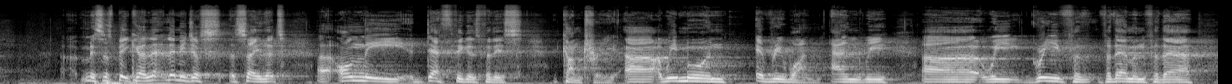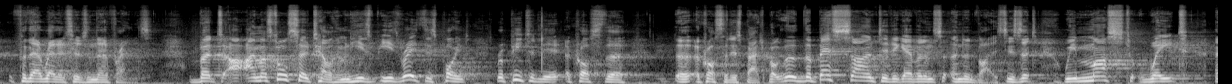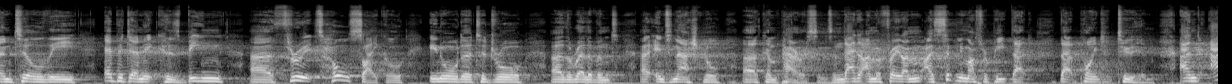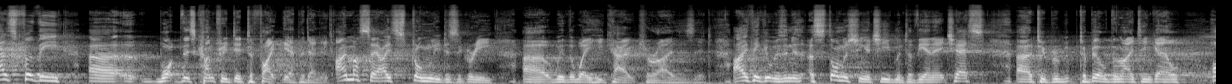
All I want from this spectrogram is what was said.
Mr. Speaker, let, let, me just say that uh, on the death figures for this country, uh, we mourn everyone and we, uh, we grieve for, for them and for their for their relatives and their friends. But I must also tell him, and he's, he's raised this point repeatedly across the uh, across the dispatch box. The, the best scientific evidence and advice is that we must wait until the epidemic has been uh, through its whole cycle in order to draw uh, the relevant uh, international uh, comparisons. And that, I'm afraid, I'm, i simply must repeat that, that point to him. And as for the, uh, what this country did to fight the epidemic, I must say I strongly disagree uh, with the way he characterises it. I think it was an astonishing achievement of the NHS to, to build the Nightingale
